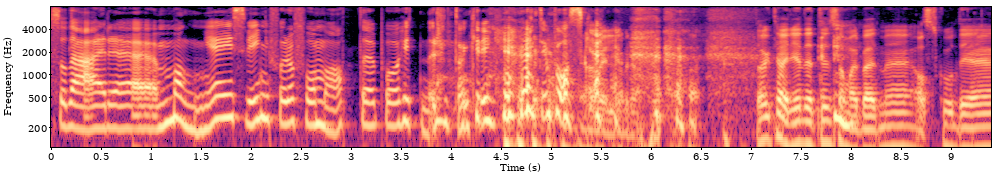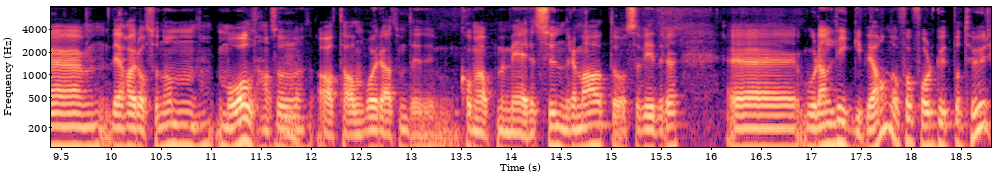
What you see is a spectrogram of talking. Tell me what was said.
Så det er eh, mange i sving for å få mat eh, på hyttene rundt omkring til påske. Ja, veldig bra. Dag Terje, dette samarbeidet med ASKO det, det har også noen mål. altså Avtalen vår er at de kommer opp med mer sunnere mat osv. Eh, hvordan ligger vi an å få folk ut på tur?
